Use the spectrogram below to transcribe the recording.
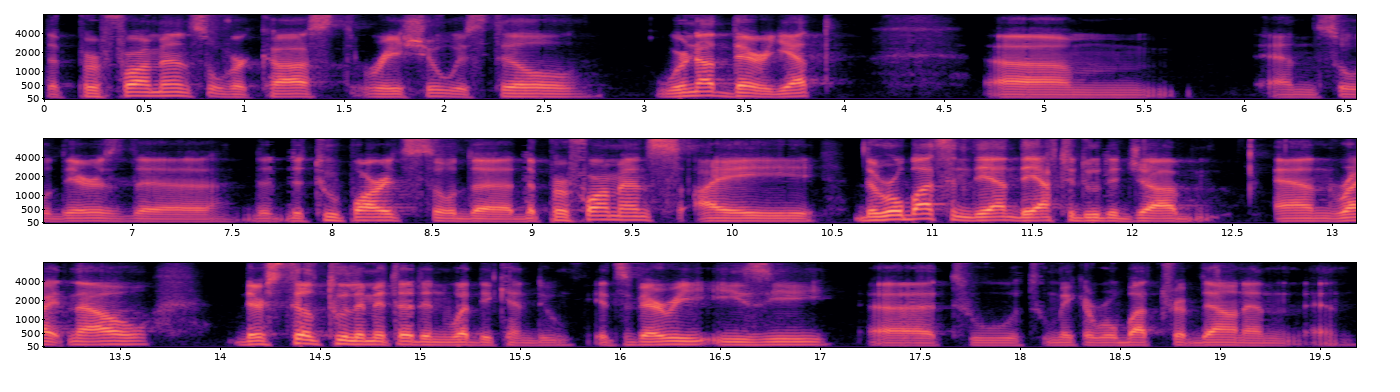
the performance over cost ratio is still we're not there yet. Um, and so there's the, the, the two parts. So the the performance i the robots in the end they have to do the job. And right now they're still too limited in what they can do. It's very easy uh, to to make a robot trip down and and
